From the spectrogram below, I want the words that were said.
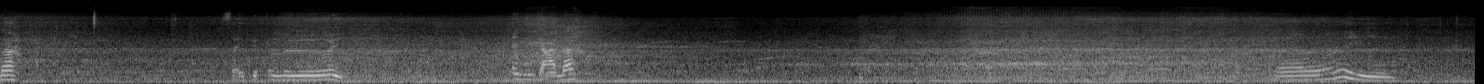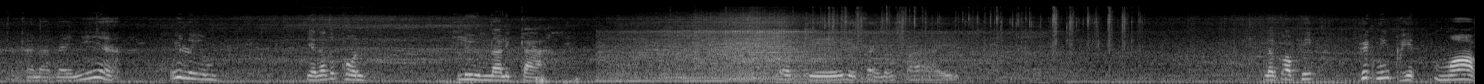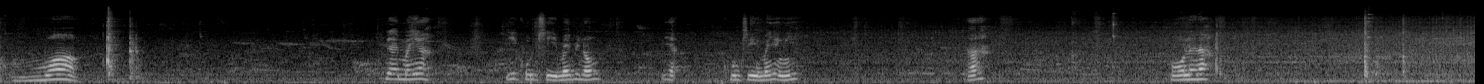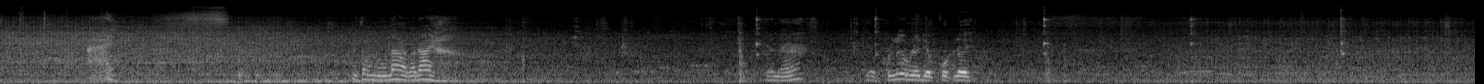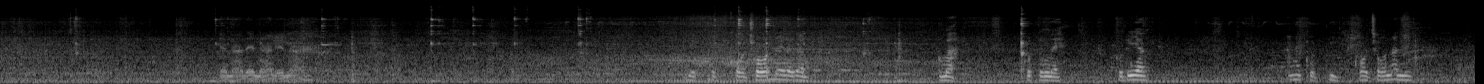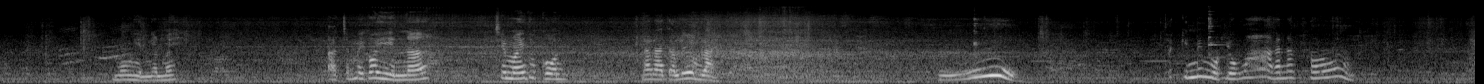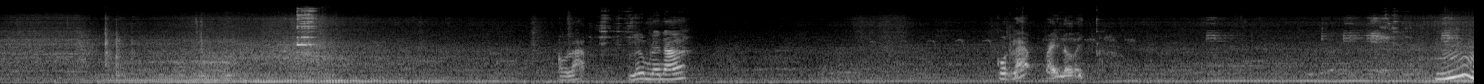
มาใส่เป็ดกันเลยไอ้นี่จานนะขนาดไหนเนี่ย อุ้ยลืม เดี๋ยวนะทุกคน ลืมนาฬิกา โอเคใส่ลงไป แล้วก็พริก พริกนี้เผ็ดมากมาก ได้ไหมอะ นี่คูณสี่ไหมพี่น้อง เนี่ยคูณสี่ไหมอย่างนี้ ฮะโอเลยนะไม่ต้องดูหน้าก็ได้นะเดี๋ยวนะ ดี๋ยวเริ่มเลยเดี๋ยวกดเลย เดี๋ยวนะเดี๋ยวนะเดี๋ยวนะเดี๋ยวกดขอช้อนได้แล้วกัน เอามา กดตรงไหน กดได้ยัง ไม่กดดิขอช้อนอันนึงมองเห็นกันไหม อาจจะไม่ก็เห็นนะ ใช่ไหมทุกคนดาราจะเริ่มอะไร หถ้ากินไม่หมดอย่าว่ากันนะน้องเอาละเริ่มเลยนะ กดแล้วไปเลย อืม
